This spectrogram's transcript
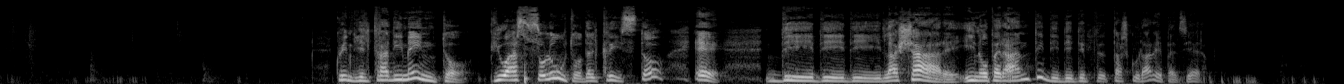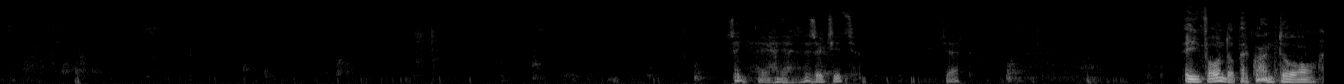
Quindi il tradimento più assoluto del Cristo è di, di, di lasciare inoperanti, di, di, trascurare il pensiero. Sì, è l'esercizio, certo. E in fondo, per quanto,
